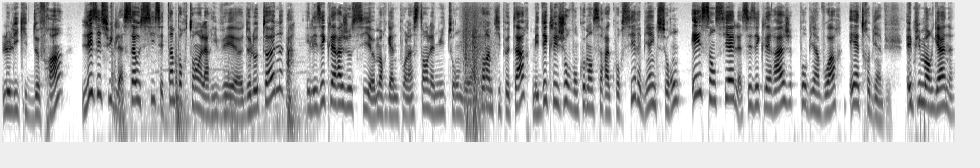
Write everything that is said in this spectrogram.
le liquide de frein, les essuie-glaces, ça aussi c'est important à l'arrivée euh, de l'automne. Ah, et les éclairages aussi, euh, Morgane. Pour l'instant, la nuit tombe encore un petit peu tard, mais dès que les jours vont commencer à raccourcir, eh bien ils seront essentiels ces éclairages pour bien voir et être bien vus. Et puis Morgane,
